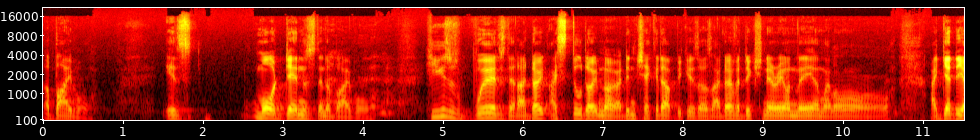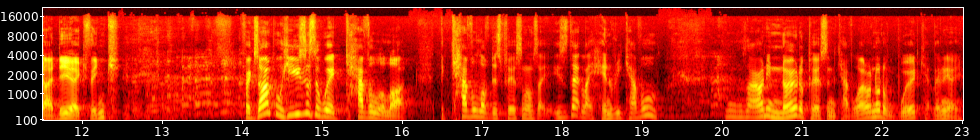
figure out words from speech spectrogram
a Bible, it's more dense than a Bible. He uses words that I, don't, I still don't know. I didn't check it up because I was like, I don't have a dictionary on me. I'm like, oh, I get the idea, I think. For example, he uses the word cavil a lot. The cavil of this person, I was like, is that like Henry Cavill? I, like, I only know the person Cavill. I don't know the word cavil. Anyway.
